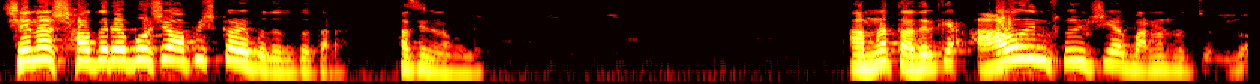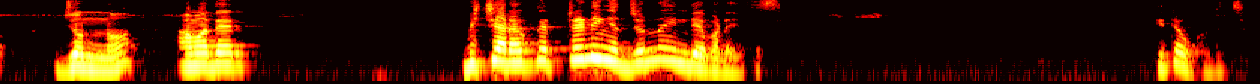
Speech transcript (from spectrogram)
সেনার সদরে বসে অফিস করে পর্যন্ত তারা, হাসিনা বলে। আমরা তাদেরকে আরও ইনফ্লুয়েন্সিয়াল বানানোর জন্য জন্য আমাদের বিচারকদের ট্রেনিং এর জন্য ইন্ডিয়া পাঠাইতেছি। এটাও ঘটেছে।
